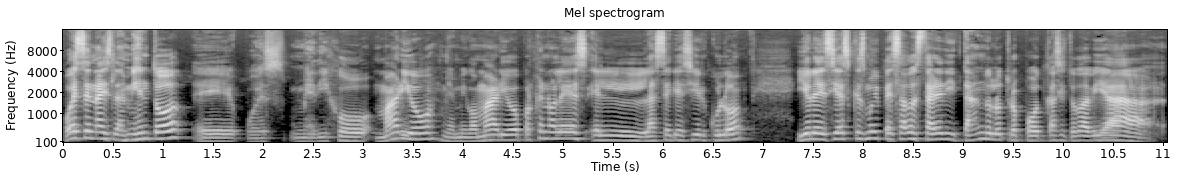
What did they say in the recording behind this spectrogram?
pues en aislamiento, eh, pues me dijo Mario, mi amigo Mario, ¿por qué no lees la serie Círculo? Y yo le decía, es que es muy pesado estar editando el otro podcast y todavía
